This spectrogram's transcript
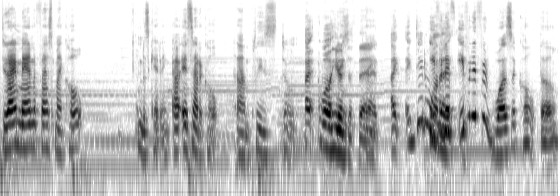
Did I manifest my cult? I'm just kidding. Uh, it's not a cult. Um, please don't I, well, here's the thing. I, I did want even to. if even if it was a cult though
